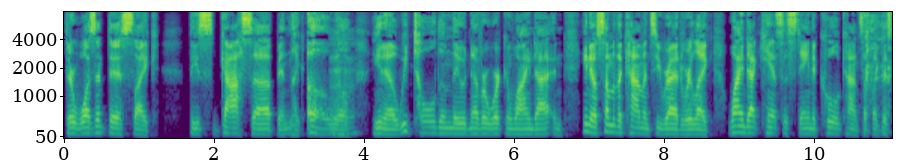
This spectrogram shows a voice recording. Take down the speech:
there wasn't this like, these gossip and like, oh, mm-hmm. well, you know, we told them they would never work in Wyandotte. And, you know, some of the comments you read were like, Wyandotte can't sustain a cool concept like this.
